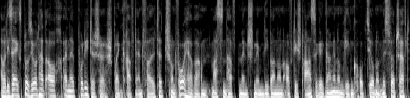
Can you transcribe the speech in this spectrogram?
Aber diese Explosion hat auch eine politische Sprengkraft entfaltet. Schon vorher waren massenhaft Menschen im Libanon auf die Straße gegangen, um gegen Korruption und Misswirtschaft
